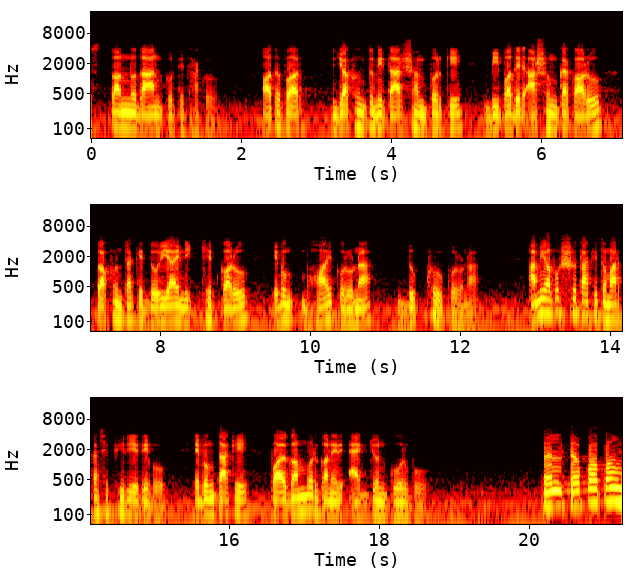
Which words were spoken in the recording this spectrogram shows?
স্তন্য দান করতে থাকো অতপর যখন তুমি তার সম্পর্কে বিপদের আশঙ্কা করো তখন তাকে দরিয়ায় নিক্ষেপ করো এবং ভয় করো না দুঃখও করো না আমি অবশ্য তাকে তোমার কাছে ফিরিয়ে দেব এবং তাকে পয়গম্বরগণের একজন করব فالتقطه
